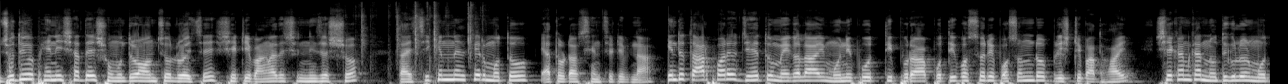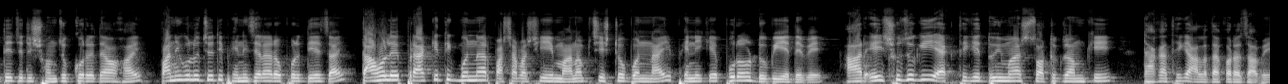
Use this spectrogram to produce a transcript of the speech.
যদিও ফেনীর সাথে সমুদ্র অঞ্চল রয়েছে, সেটি বাংলাদেশের নিজস্ব তাই চিকেন নেকের মতো এতটা সেন্সিটিভ না। কিন্তু তারপরেও যেহেতু মেঘালয়, মণিপুর, ত্রিপুরা প্রতি বছরে প্রচণ্ড বৃষ্টিপাত হয়, সেখানকার নদীগুলোর মধ্যে যদি সংযোগ করে দেওয়া হয়, পানিগুলো যদি ফেনী জেলার ওপর দিয়ে যায়, তাহলে প্রাকৃতিক বন্যার পাশাপাশি মানবসৃষ্ট বন্যায় ফেনীকে পুরো ডুবিয়ে দেবে। আর এই সুযোগই এক থেকে দুই মাস চট্টগ্রামকে ঢাকা থেকে আলাদা করা যাবে।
